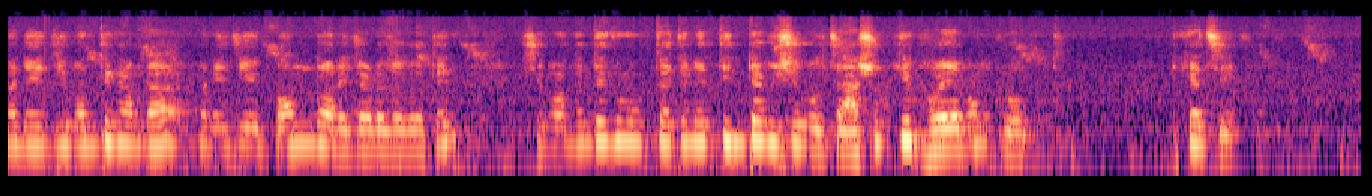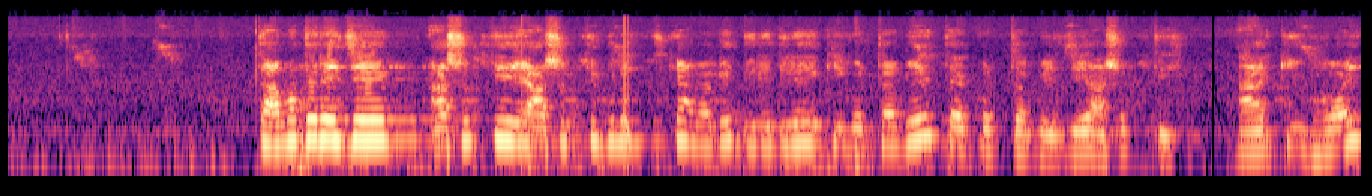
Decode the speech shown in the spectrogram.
মানে জীবন থেকে আমরা মানে যে বন্ধন এই জড় জগতের সে বন্ধন থেকে মুক্তার জন্য তিনটা বিষয় বলছে, আসক্তি, ভয় এবং ক্রোধ। ঠিক আছে? তো আমাদের এই যে আসক্তি, এই আসক্তিগুলোকে আমাকে ধীরে ধীরে কি করতে হবে, ত্যাগ করতে হবে, যে আসক্তি। আর কি ভয়?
